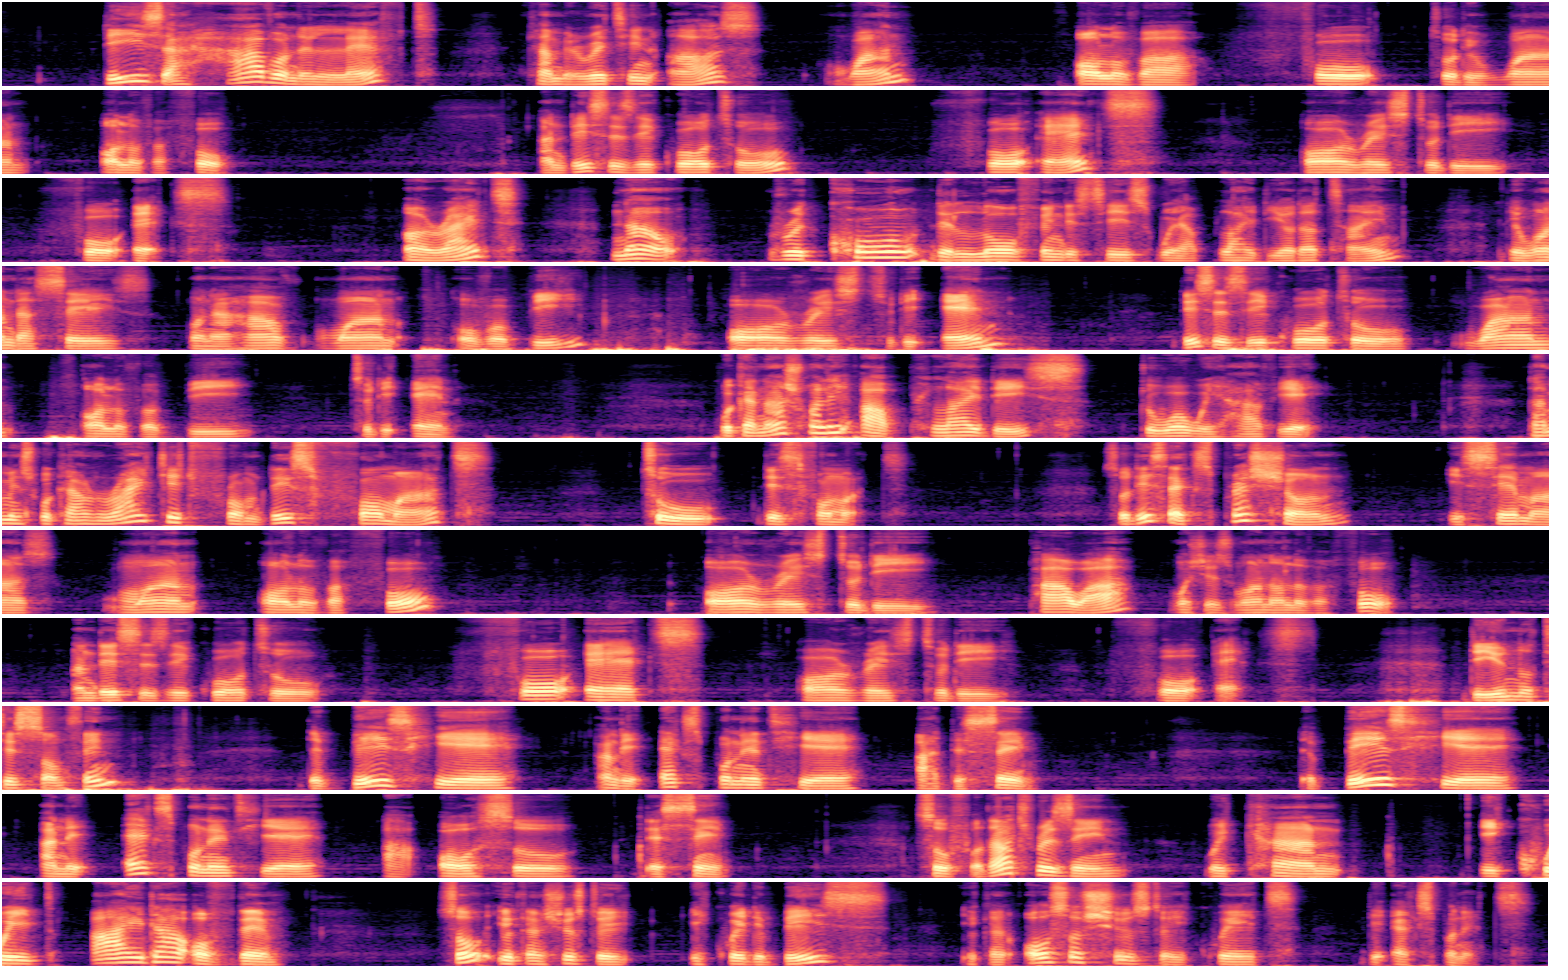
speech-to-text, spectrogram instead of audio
these I have on the left can be written as 1 all over 4 to the 1 all over 4. And this is equal to 4x all raised to the 4x. All right. Now, recall the law of indices we applied the other time. The one that says when I have 1 over b all raised to the n, this is equal to 1 all over b to the n. We can actually apply this to what we have here. That means we can write it from this format to this format. So this expression is same as 1 all over 4 all raised to the power, which is 1 all over 4. And this is equal to 4x all raised to the 4x. Do you notice something? The base here and the exponent here are the same. The base here and the exponent here are also the same. So for that reason, we can equate either of them. So you can choose to equate the base. You can also choose to equate the exponent.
